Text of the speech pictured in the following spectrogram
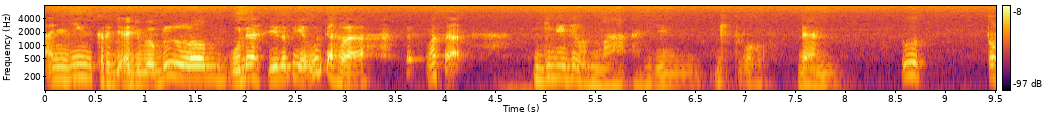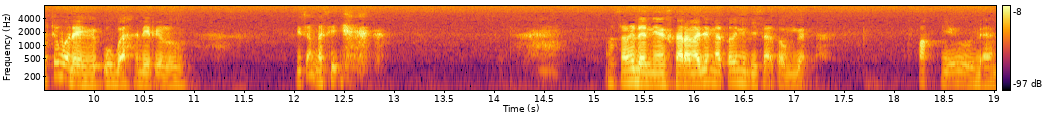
anjing kerja juga belum. Udah sih tapi ya udahlah masa gini aja lemah anjing. Gitu loh. Dan lu toh coba deh ubah diri lu. Bisa nggak sih? Masalahnya dan yang sekarang aja nggak tahu ini bisa atau enggak fuck you dan.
